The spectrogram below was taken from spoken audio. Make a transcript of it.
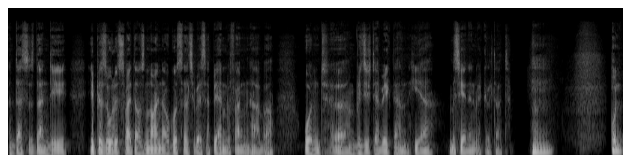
das ist dann die Episode 2009 August, als ich bei SAP angefangen habe und äh, wie sich der Weg dann hier bisher entwickelt hat. Hm. Und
